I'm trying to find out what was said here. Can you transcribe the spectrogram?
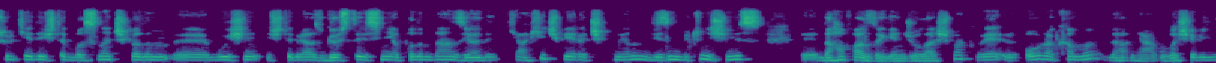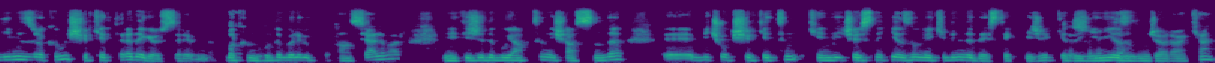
Türkiye'de işte basına çıkalım, e, bu işin işte biraz gösterisini yapalımdan ziyade ya hiçbir yere çıkmayalım. Bizim bütün işimiz e, daha fazla gence ulaşmak ve o rakamı daha, yani ulaşabildiğimiz rakamı şirketlere de gösterebilmek. Bakın burada böyle bir potansiyel var. Neticede bu yaptığın iş aslında e, birçok şirketin kendi içerisindeki yazılım ekibini de destekleyecek ya da Kesinlikle. yeni yazılımcı ararken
